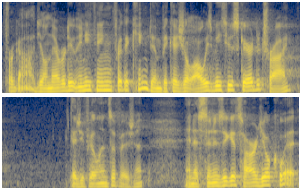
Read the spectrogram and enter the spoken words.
for God. You'll never do anything for the kingdom because you'll always be too scared to try because you feel insufficient. And as soon as it gets hard, you'll quit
